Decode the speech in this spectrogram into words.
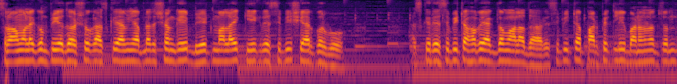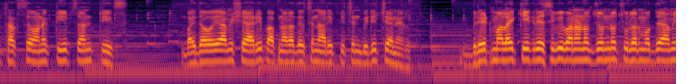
সালামু আলাইকুম, প্রিয় দর্শক। আজকে আমি আপনাদের সঙ্গে bread malai cake recipe share করব। আজকে রেসিপিটা হবে একদম আলাদা। রেসিপিটা পারফেক্টলি বানানোর জন্য থাকছে অনেক tips and tricks by the way আমি শেয়ারিফ আপনারা দেখছেন আরিফ কিচেন বিডির channel bread malai cake recipe বানানোর জন্য চুলার মধ্যে আমি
